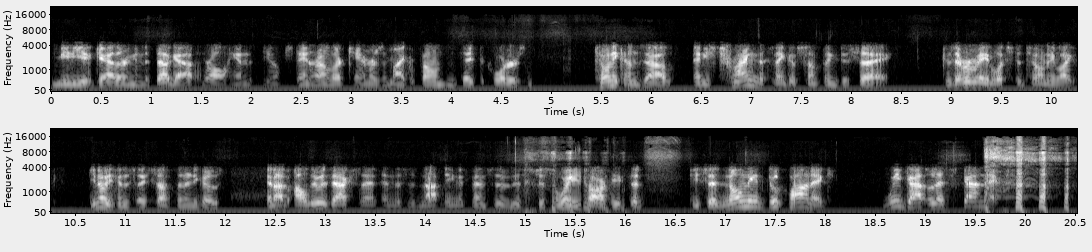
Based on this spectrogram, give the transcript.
media gathering in the dugout. We're all hand, you know, standing around with our cameras and microphones and tape recorders. And Tony comes out, and he's trying to think of something to say because everybody looks to Tony like, you know, he's going to say something, and he goes, and I, I'll do his accent, and this is not being offensive. This is just the way he talked. He said, he said, no need to panic. We got Leskanic.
